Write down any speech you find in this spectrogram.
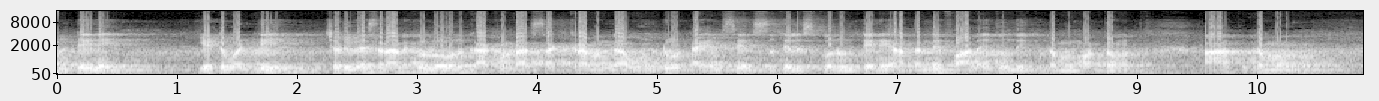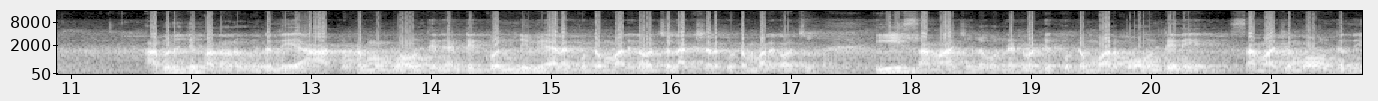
ఉంటేనే ఎటువంటి చెడు వ్యసనాలకు లోను కాకుండా సక్రమంగా ఉంటూ టైం సెన్స్ తెలుసుకొని ఉంటేనే అతన్నే ఫాలో అవుతుంది కుటుంబం మొత్తం. ఆ కుటుంబం అభివృద్ధి పదంలో ఉంటుంది. ఆ కుటుంబం బాగుంటుంది. అంటే కొన్ని వేల కుటుంబాలు కావచ్చు లక్షల కుటుంబాలు కావచ్చు ఈ సమాజంలో ఉన్నటువంటి కుటుంబాలు బాగుంటేనే సమాజం బాగుంటుంది.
